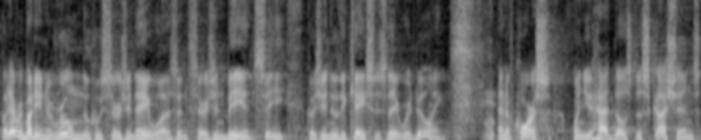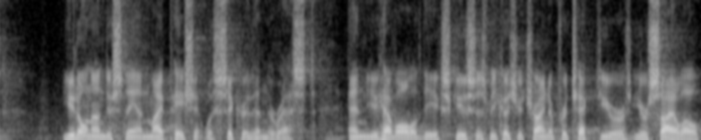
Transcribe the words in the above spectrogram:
but everybody in the room knew who surgeon A was and surgeon B and C because you knew the cases they were doing. And of course, when you had those discussions, you don't understand my patient was sicker than the rest. And you have all of the excuses because you're trying to protect your, your silo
